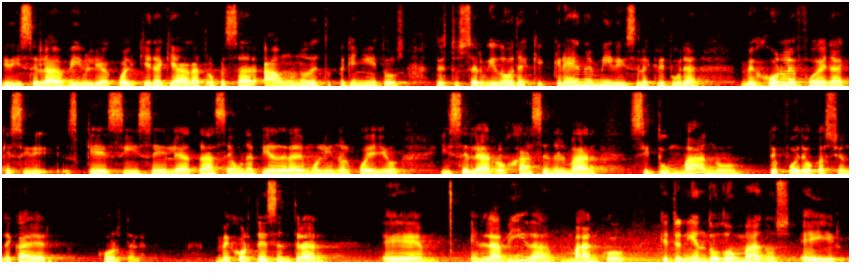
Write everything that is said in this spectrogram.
y dice la Biblia, cualquiera que haga tropezar a uno de estos pequeñitos, de estos servidores que creen en mí, dice la Escritura, mejor le fuera que si, que si se le atase a una piedra de molino al cuello y se le arrojase en el mar, si tu mano te fuera ocasión de caer, córtala. Mejor te es entrar eh, en la vida manco que teniendo dos manos e ir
